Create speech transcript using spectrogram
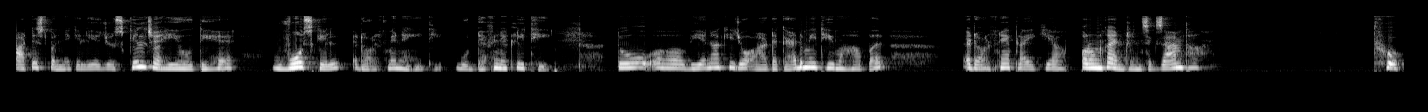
आर्टिस्ट बनने के लिए जो स्किल चाहिए होती है, वो स्किल एडोल्फ में नहीं थी। वो डेफिनेटली थी। तो वियना की जो आर्ट एकेडमी थी वहाँ पर एडोल्फ ने अप्लाई किया और उनका एंट्रेंस एग्ज़ाम था। तो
